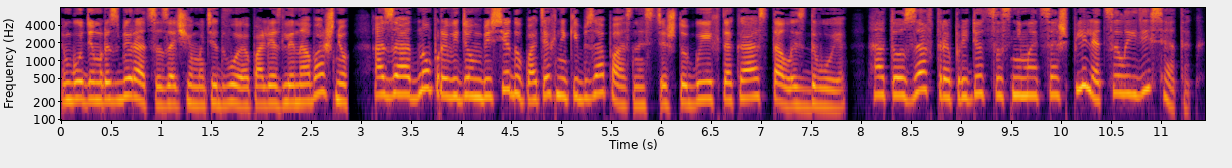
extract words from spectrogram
Будем разбираться, зачем эти двое полезли на башню, а заодно проведем беседу по технике безопасности, чтобы их так и осталось двое, а то завтра придется снимать со шпиля целый десяток.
